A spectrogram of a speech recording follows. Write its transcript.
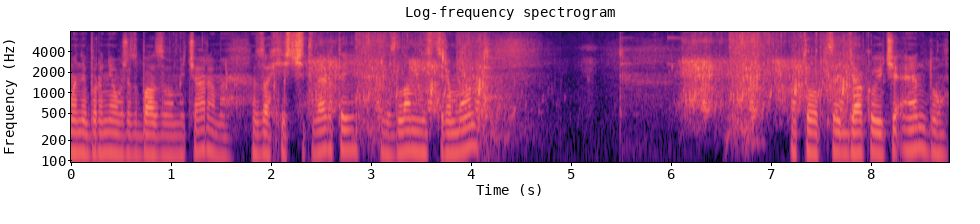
У мене броня вже з базовими чарами. Захист четвертий, незламність ремонт. Ото це дякуючи Енду.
